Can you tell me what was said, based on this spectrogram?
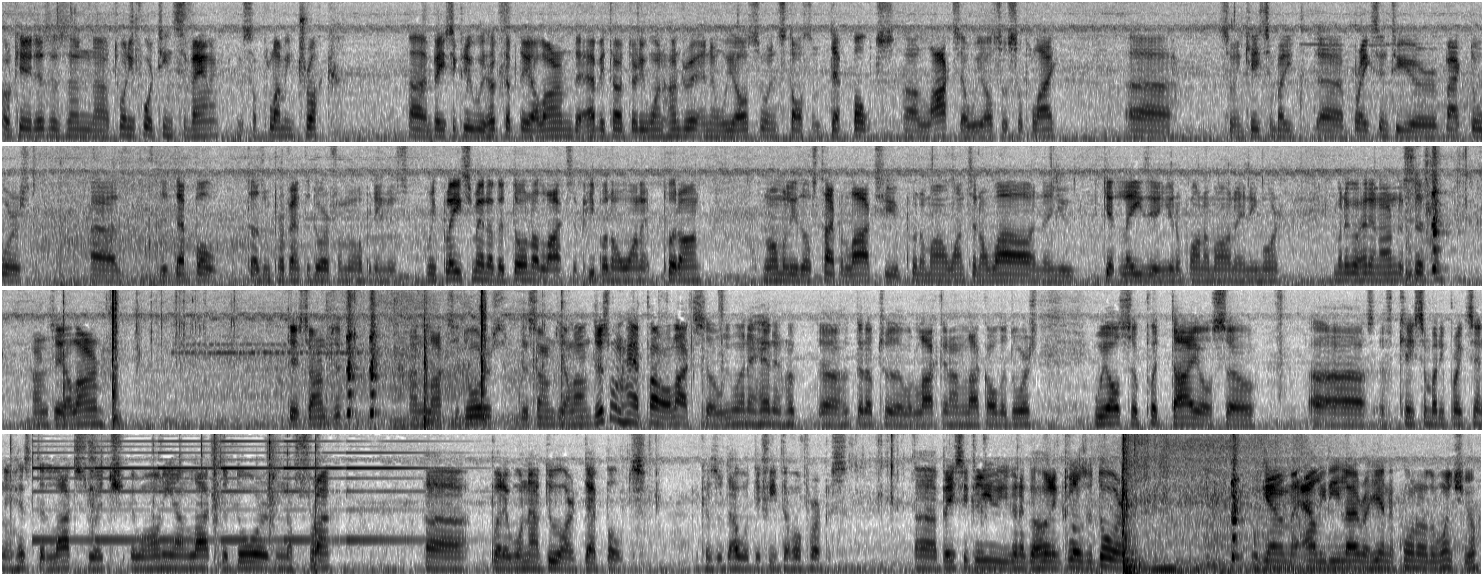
Okay, this is in uh, 2014 Savana. It's a plumbing truck. Uh, basically, we hooked up the alarm, the Avital 3100, and then we also installed some deadbolts uh, locks that we also supply. Uh, so in case somebody uh, breaks into your back doors, uh, the deadbolt doesn't prevent the door from opening. It's replacement of the donut locks that people don't want it put on. Normally, those type of locks you put them on once in a while, and then you get lazy and you don't want them on anymore. I'm gonna go ahead and arm the system arms the alarm. Disarms it. Unlocks the doors. Disarms the alarm. This one had power locks so we went ahead and hooked, uh, hooked it up to lock and unlock all the doors. We also put diodes so uh, in case somebody breaks in and hits the lock switch it will only unlock the doors in the front uh, but it will not do our deadbolts because that would defeat the whole purpose. Uh, basically you're gonna go ahead and close the door. We give them an LED light right here in the corner of the windshield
